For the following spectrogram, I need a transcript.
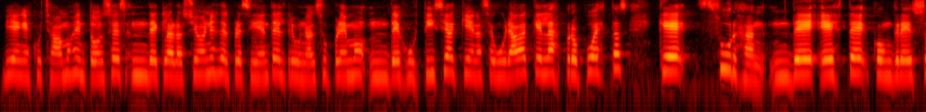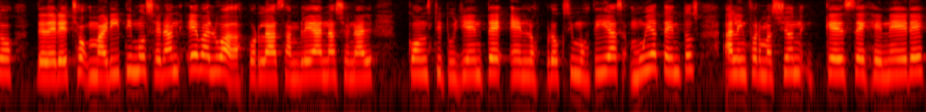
Bien, escuchábamos entonces declaraciones del presidente del Tribunal Supremo de Justicia, quien aseguraba que las propuestas que surjan de este Congreso de Derecho Marítimo serán evaluadas por la Asamblea Nacional Constituyente en los próximos días. Muy atentos a la información que se genere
